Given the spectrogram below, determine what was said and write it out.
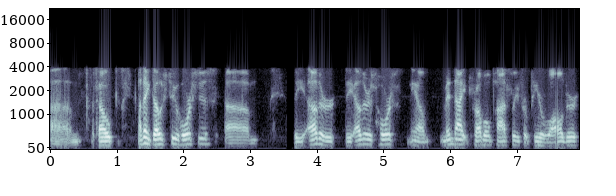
Um, so I think those two horses. Um, the other the other's horse, you know, Midnight Trouble possibly for Peter Walder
